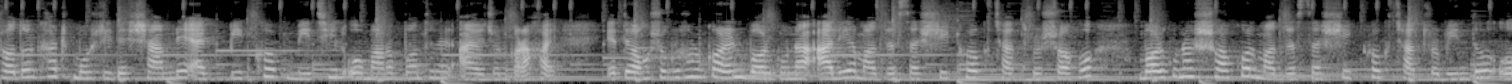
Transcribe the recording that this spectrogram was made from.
সদরঘাট মসজিদের সামনে এক বিক্ষোভ মিছিল ও মানববন্ধনের আয়োজন করা হয়। এতে অংশগ্রহণ করেন বরগুনা আলিয়া মাদ্রাসার শিক্ষক ছাত্র সহ বরগুনার সকল মাদ্রাসার শিক্ষক ছাত্রবৃন্দ ও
